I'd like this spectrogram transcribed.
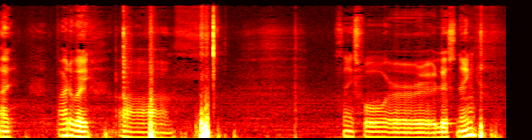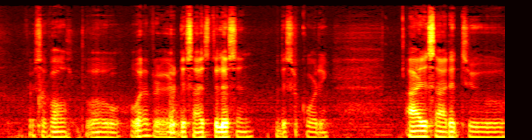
Hi. By the way, um, thanks for listening. First of all, to whoever decides to listen to this recording, I decided to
